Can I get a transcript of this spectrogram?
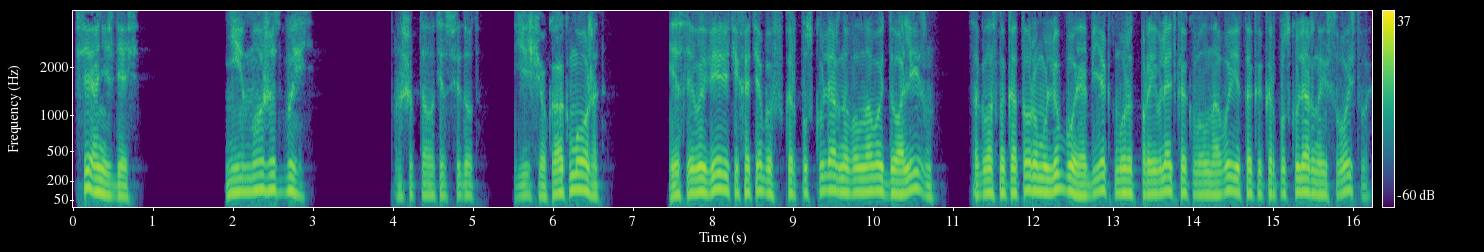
все они здесь». «Не может быть!» прошептал отец Федот. «Еще как может. Если вы верите хотя бы в корпускулярно-волновой дуализм, согласно которому любой объект может проявлять как волновые, так и корпускулярные свойства,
